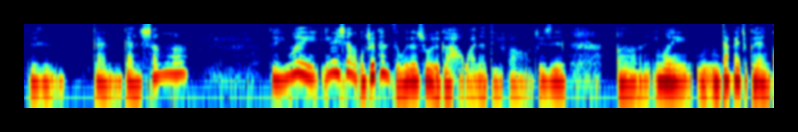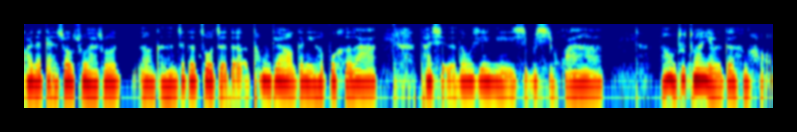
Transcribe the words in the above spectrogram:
就是感感伤吗？对，因为因为像我觉得看紫薇的书有一个好玩的地方，就是。嗯、因为你你大概就可以很快的感受出来说，嗯、可能这个作者的痛调跟你合不合啊？他写的东西你喜不喜欢啊？然后我就突然有一个很好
